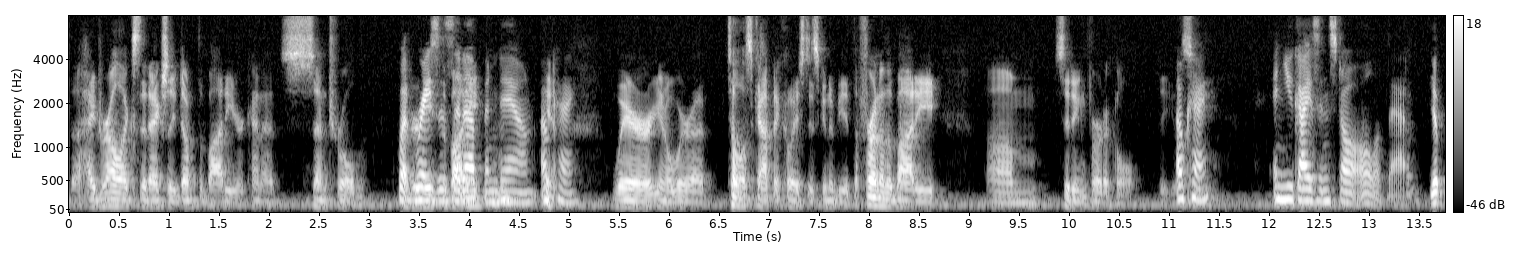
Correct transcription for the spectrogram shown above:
the hydraulics that actually dump the body are kind of central, What raises it up and Mhm. down? Yeah. Okay. where you know where a telescopic hoist is going to be at the front of the body, um, sitting vertical. Okay. see. And you guys install all of that. Yep.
